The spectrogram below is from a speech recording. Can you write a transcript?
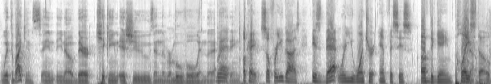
with the Vikings and you know their kicking issues and the removal and the But adding. okay, so for you guys, is that where you want your emphasis of the game placed No. though?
